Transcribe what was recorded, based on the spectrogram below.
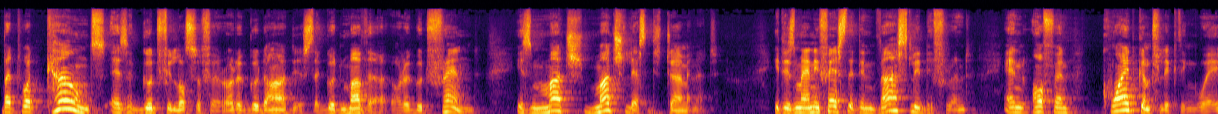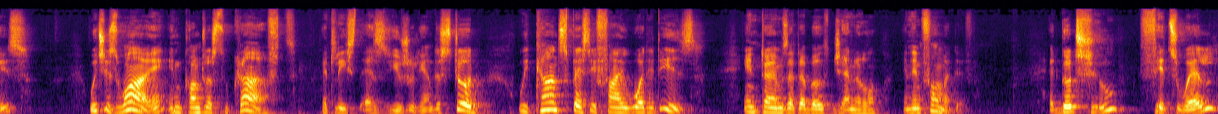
But what counts as a good philosopher or a good artist, a good mother or a good friend, is much, much less determinate. It is manifested in vastly different and often quite conflicting ways, which is why, in contrast to craft, at least as usually understood, we can't specify what it is in terms that are both general and informative. A good shoe fits well,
